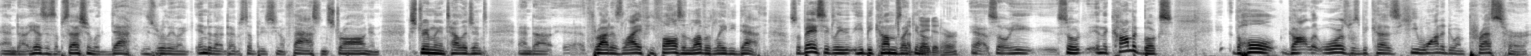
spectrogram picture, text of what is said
and uh, he has this obsession with death. He's really like into that type of stuff, but he's you know fast and strong and extremely intelligent. And uh, throughout his life, he falls in love with Lady Death. So basically, he becomes like I've you know dated her. yeah, so he so in the comic books, the whole Gauntlet Wars was because he wanted to impress her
